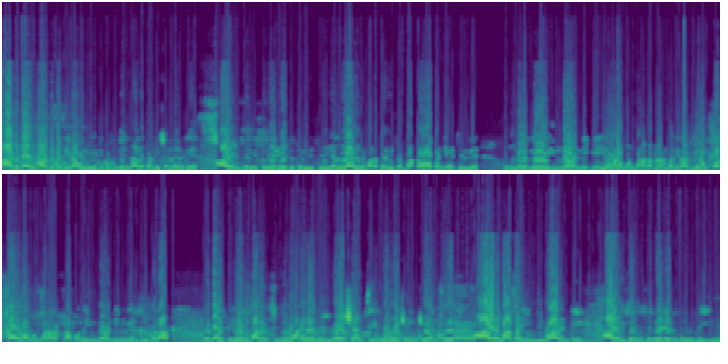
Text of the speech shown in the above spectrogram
நாலு டயருமே வந்து பாத்தீங்கன்னா ஒரு எயிட்டி பர்சன்டேஜ் நல்ல கண்டிஷன்ல இருக்கு. ஆயில் சர்வீஸ் ரேடியேட்டர் சர்வீஸ் எல்லா விதமான சர்வீஸும் பக்காவா பண்ணி வச்சிருக்கு. உங்களுக்கு இந்த வண்டிக்கு எவ்வளவு முன்பணம் கட்டலாம்னு பாத்தீங்கன்னா வெறும் பத்தாயிரம் ரூபாய் முன்பணம் கட்டினா போதும். இந்த வண்டி நீங்க எடுத்துட்டு போகலாம் ரெண்டாயிரத்தி இருபது மாடல் சிங்கிள் ஓனர் ரெண்டு வருஷம் எஃப்சி ஒரு வருஷம் இன்சூரன்ஸ் ஆறு மாசம் engine warranty oil service radiator service இது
